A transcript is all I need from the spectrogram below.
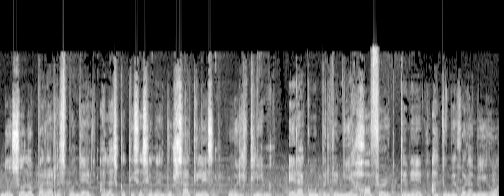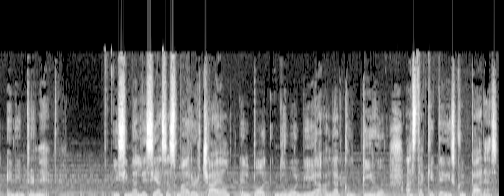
no solo para responder a las cotizaciones bursátiles o el clima. Era como pretendía Hoffer tener a tu mejor amigo en Internet. Y si maldecías a Smarter Child, el bot no volvía a hablar contigo hasta que te disculparas,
